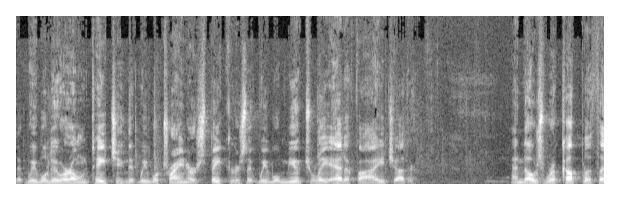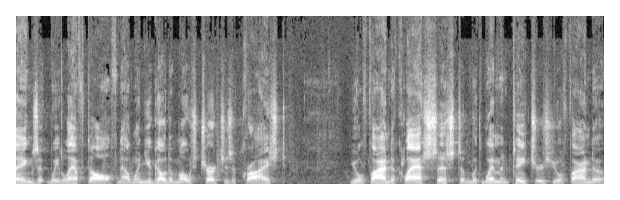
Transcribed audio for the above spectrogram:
that we will do our own teaching, that we will train our speakers, that we will mutually edify each other. And those were a couple of things that we left off. Now, when you go to most churches of Christ, you'll find a class system with women teachers. You'll find a,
